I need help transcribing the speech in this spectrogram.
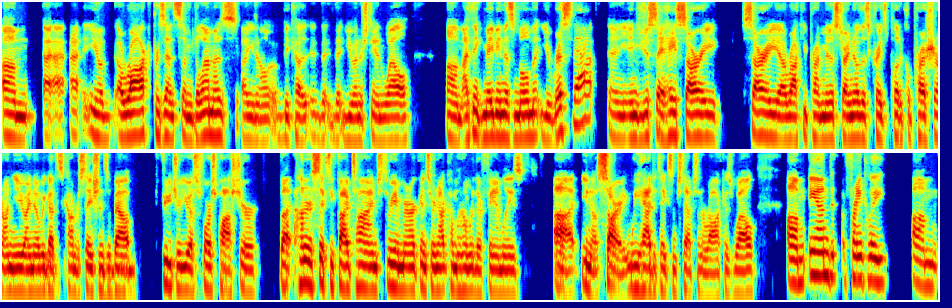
um, I, I, you know, Iraq presents some dilemmas, uh, you know, because th- that you understand well. Um, I think maybe in this moment you risk that and, and you just say, "Hey, sorry, sorry, uh, Iraqi Prime Minister. I know this creates political pressure on you. I know we got these conversations about future U.S. force posture, but 165 times, three Americans are not coming home to their families. Uh, you know, sorry, we had to take some steps in Iraq as well. Um, and frankly, um,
